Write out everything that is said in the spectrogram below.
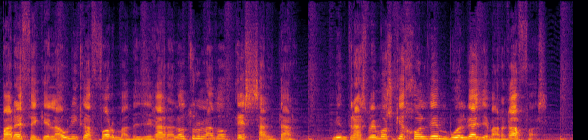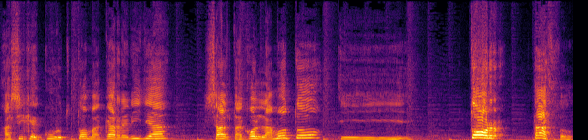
Parece que la única forma de llegar al otro lado es saltar, mientras vemos que Holden vuelve a llevar gafas, así que Kurt toma carrerilla, salta con la moto y... ¡Tortazo!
